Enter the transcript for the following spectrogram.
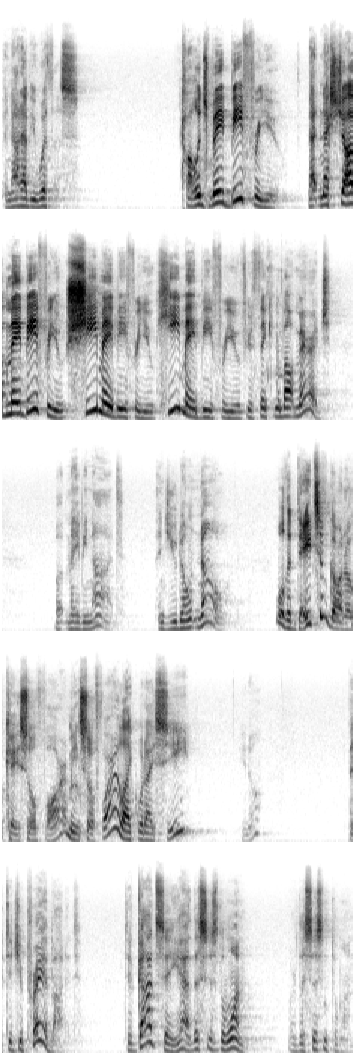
and not have you with us. College may be for you. That next job may be for you. She may be for you. He may be for you if you're thinking about marriage, but maybe not. And you don't know. Well, the dates have gone okay so far. I mean, so far I like what I see, you know. But did you pray about it? Did God say, yeah, this is the one, or this isn't the one?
